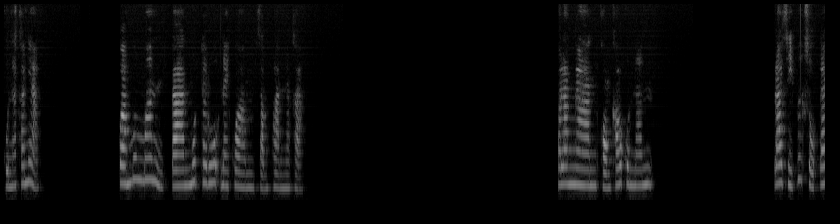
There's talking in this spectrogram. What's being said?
คุณนะคะเนี่ย ความมุ่งมั่นการมุทะรุในความสัมพันธ์นะคะพลังงานของเขาคนนั้น ราศีพฤษภได้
